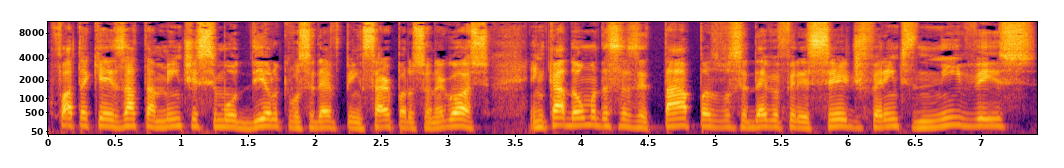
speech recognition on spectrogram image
O fato é que é exatamente esse modelo que você deve pensar para o seu negócio. Em cada uma dessas etapas, você deve oferecer diferentes níveis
